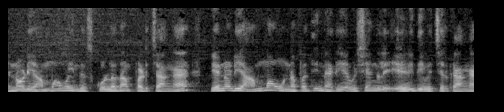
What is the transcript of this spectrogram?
என்னுடைய அம்மாவும் இந்த ஸ்கூலில் தான் படித்தாங்க என்னுடைய அம்மா உன்னை பற்றி நிறைய விஷயங்கள் எழுதி வச்சிருக்காங்க.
